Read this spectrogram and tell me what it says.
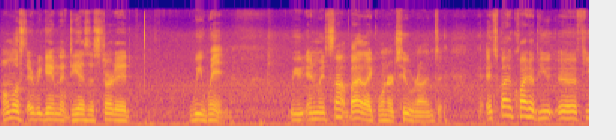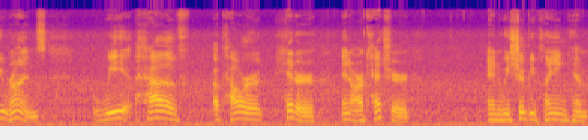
almost every game that Diaz has started, we win. We and it's not by like one or two runs. It's by quite a few, uh, few runs. We have a power hitter in our catcher, and we should be playing him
